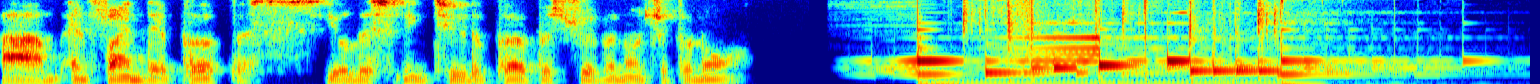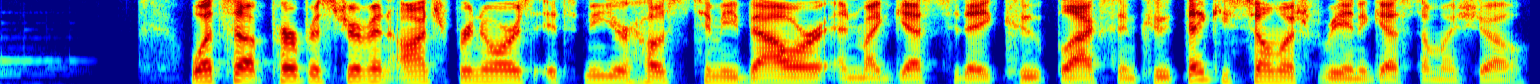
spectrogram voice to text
um, and find their purpose. You're listening to The Purpose Driven Entrepreneur. What's up, purpose driven entrepreneurs? It's me, your host, Timmy Bauer, and my guest today, Kute Blackson. Kute, thank you so much for being a guest on my show.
